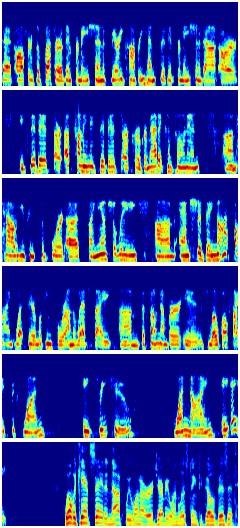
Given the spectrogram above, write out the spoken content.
that offers a plethora of information, very comprehensive information about our exhibits, our upcoming exhibits, our programmatic components um, how you can support us financially. Um, and should they not find what they're looking for on the website, um, the phone number is local 561 832 1988. Well, we can't say it enough. We want to urge everyone listening to go visit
